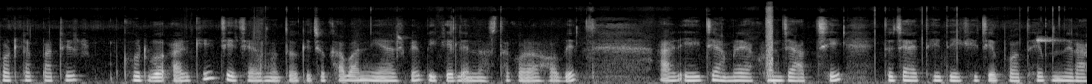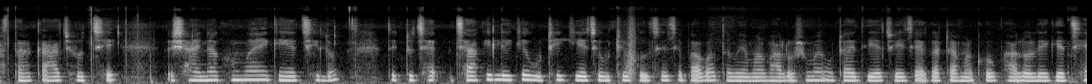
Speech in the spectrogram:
পটলাক পাটির করব আর কি যার মতো কিছু খাবার নিয়ে আসবে, বিকেলে নাস্তা করা হবে। আর এই যে আমরা এখন যাচ্ছি, তো যাইতে দেখি যে পথে রাস্তার কাজ হচ্ছে। তো সাইনা ঘুমায় গিয়েছিল একটু ঝাঁকি লেগে উঠে গিয়েছে, উঠে বলছে যে, বাবা, তুমি আমার ভালো সময় উঠাই দিয়েছ, এই জায়গাটা আমার খুব ভালো লেগেছে।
